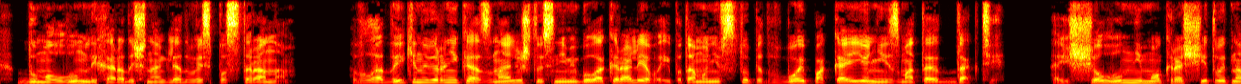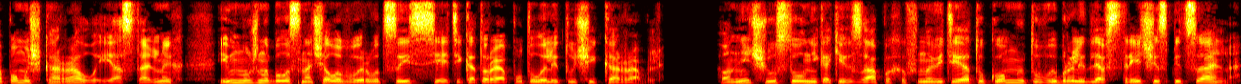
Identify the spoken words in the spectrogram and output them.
— думал Лун, лихорадочно оглядываясь по сторонам. Владыки наверняка знали, что с ними была королева, и потому не вступят в бой, пока ее не измотают дакти. А еще Лун не мог рассчитывать на помощь Кораллы и остальных. Им нужно было сначала вырваться из сети, которая опутала летучий корабль. Он не чувствовал никаких запахов, но ведь и эту комнату выбрали для встречи специально,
